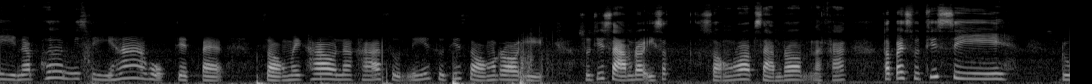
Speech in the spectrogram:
4 นับเพิ่มมี 4 5 6 7 8 2 ไม่เข้านะคะ สูตรนี้สูตรที่ 2 รออีก สูตรที่ 3 รออีกสัก 2 รอบ 3 รอบนะคะ ต่อไปสูตรที่ 4 ดู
